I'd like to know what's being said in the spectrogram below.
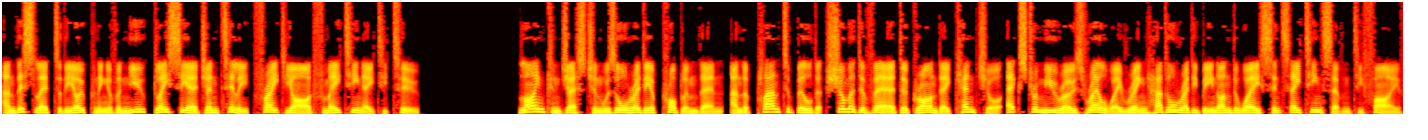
and this led to the opening of a new Glacier Gentilly freight yard from 1882. Line congestion was already a problem then, and a plan to build a Chemin de Fer de Grande extramuros railway ring had already been underway since 1875.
